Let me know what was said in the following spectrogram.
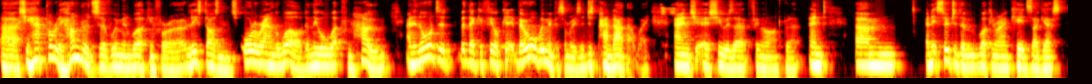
uh, she had probably hundreds of women working for her, at least dozens, all around the world, and they all worked from home. And in order that they could feel, they're all women for some reason. It just panned out that way. And she, uh, she was a female entrepreneur, and um, and it suited them working around kids, I guess,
